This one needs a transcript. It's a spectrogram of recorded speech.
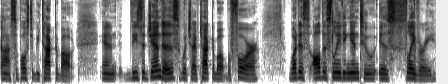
uh, supposed to be talked about. And these agendas, which I've talked about before, what is all this leading into is slavery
